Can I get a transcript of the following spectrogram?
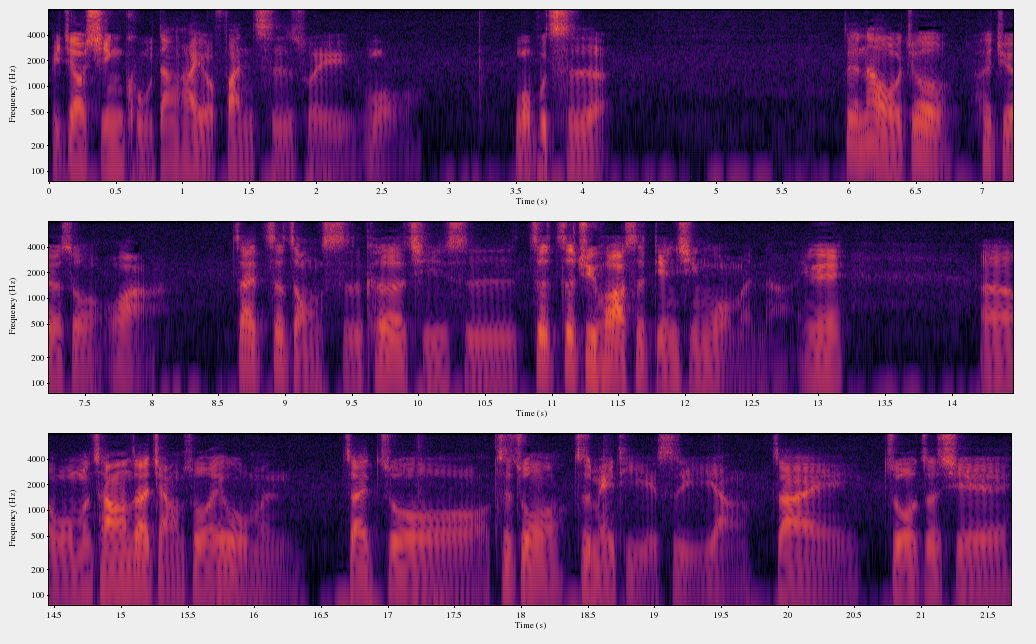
比较辛苦，但还有饭吃，所以我我不吃了。对，那我就会觉得说，哇。在这种时刻，其实这这句话是点醒我们的，因为，呃，我们常常在讲说，诶，我们在做制作自媒体也是一样，在做这些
